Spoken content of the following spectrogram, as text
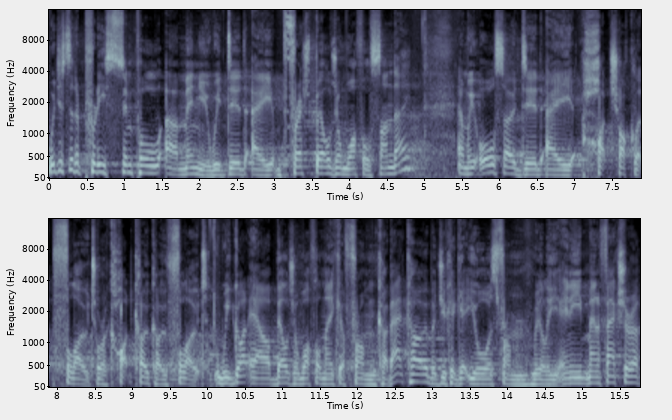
We just did a pretty simple uh, menu. We did a fresh Belgian waffle sundae and we also did a hot chocolate float or a hot cocoa float. We got our Belgian waffle maker from Cobatco, but you could get yours from really any manufacturer.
